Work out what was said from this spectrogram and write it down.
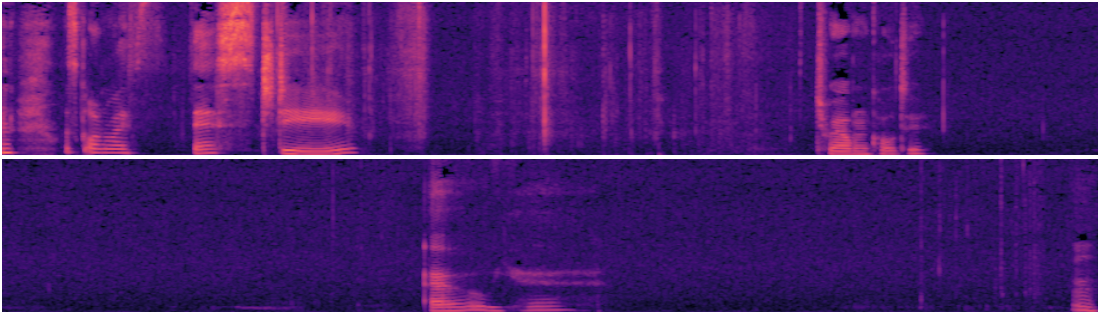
on. Let's go on with this today. Twelve and call two. Oh yeah. Mm.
